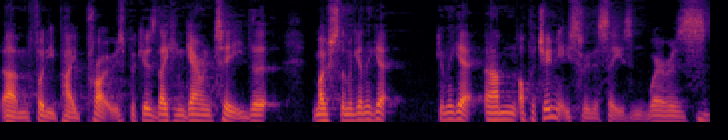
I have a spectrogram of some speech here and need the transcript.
um, fully paid pros because they can guarantee that most of them are going to get going to get um, opportunities through the season. Whereas mm.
